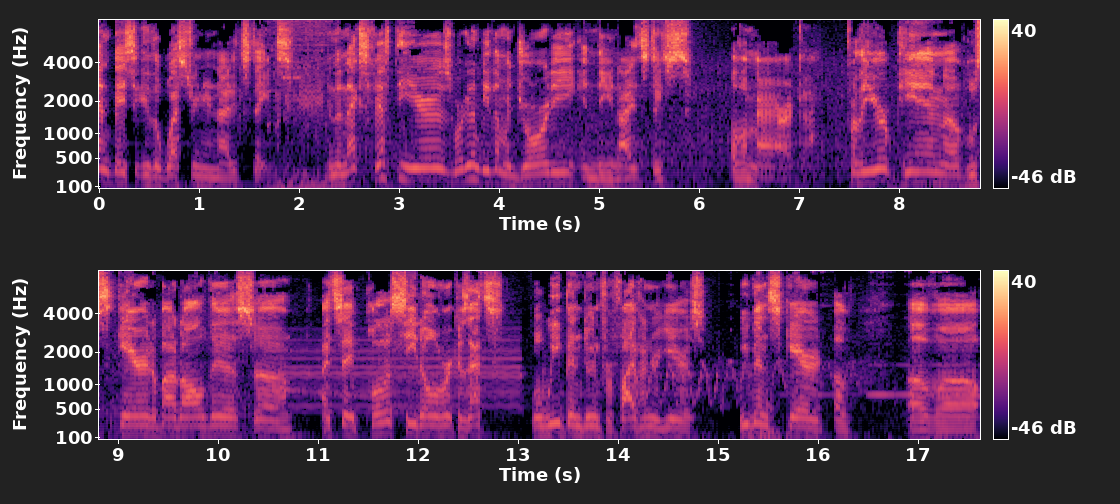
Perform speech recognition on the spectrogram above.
and basically the western United States. In the next 50 years, we're going to be the majority in the United States of America. For the European uh, who's scared about all this, uh, I'd say pull a seat over because that's what we've been doing for 500 years. We've been scared of of uh,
